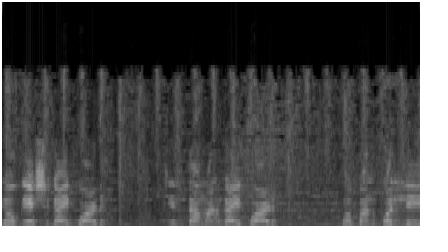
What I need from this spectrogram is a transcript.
योगेश गायकवाड चिंतामण गायकवाड बबन कोल्हे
